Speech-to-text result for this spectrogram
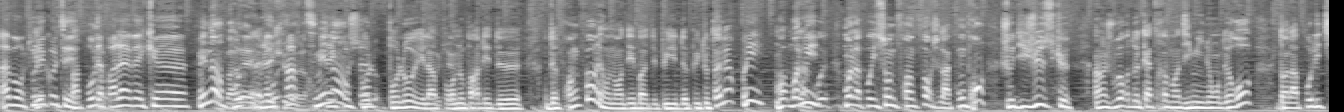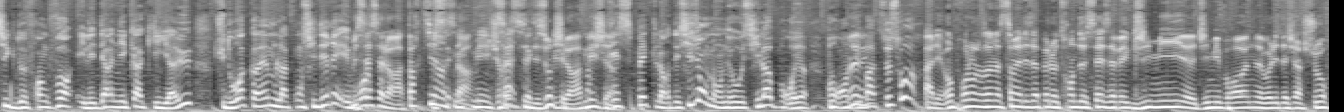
Ah bon, tous les côtés. Bah, Polo- Tu as parlé avec. euh, Mais non, Polo, mais non. Polo, est là pour nous parler de, de Francfort et on en débat depuis, depuis tout à l'heure. Oui. Moi, moi, Oui. la, po- moi, la position de Francfort, je la comprends. Je dis juste que un joueur de 90 millions d'euros, dans la politique de Francfort et les derniers cas qu'il y a eu, tu dois quand même la considérer. Et Mais moi, ça, ça leur appartient, ça. mais, je respecte- leur mais je appartiennent. respecte leurs décisions, mais on est aussi là pour, pour en débattre ce soir. Allez, on prolonge dans un instant. A des appels au 32-16 avec Jimmy, euh, Jimmy Brown, Walid Acharchour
